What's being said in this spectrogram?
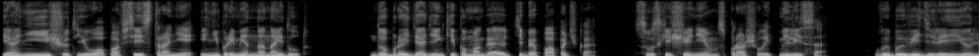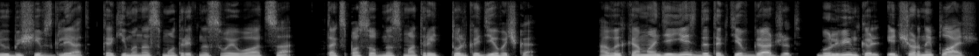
и они ищут его по всей стране и непременно найдут. «Добрые дяденьки помогают тебе, папочка?» С восхищением спрашивает Мелиса. Вы бы видели ее любящий взгляд, каким она смотрит на своего отца. Так способна смотреть только девочка. А в их команде есть детектив-гаджет, Бульвинкель и Черный плащ.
